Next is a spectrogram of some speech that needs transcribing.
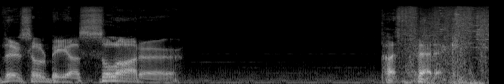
This'll be a slaughter. Pathetic.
